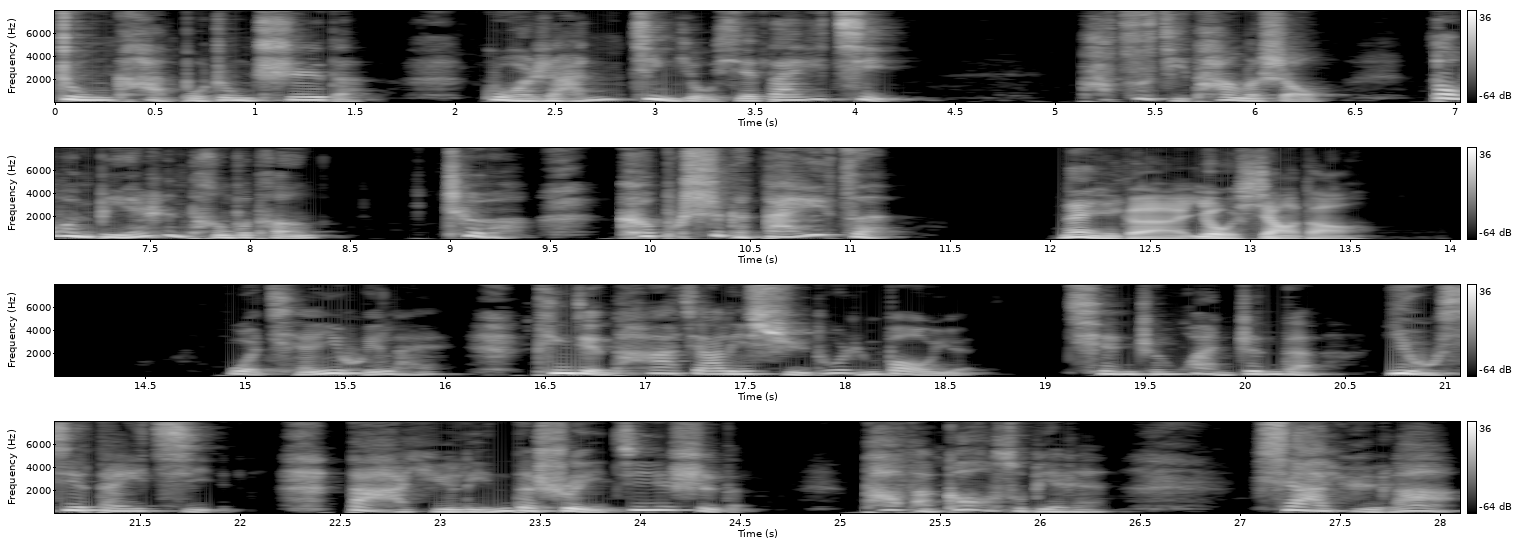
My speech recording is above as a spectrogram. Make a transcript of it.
中看不中吃的，果然竟有些呆气。他自己烫了手，倒问别人疼不疼，这可不是个呆子。那个又笑道：“我前一回来，听见他家里许多人抱怨，千真万真的，有些呆气，大雨淋得水鸡似的。他反告诉别人，下雨啦，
